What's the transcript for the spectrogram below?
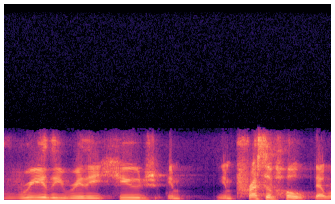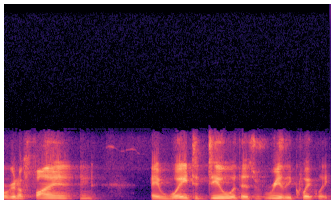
really, really huge, Im- impressive hope that we're going to find a way to deal with this really quickly.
